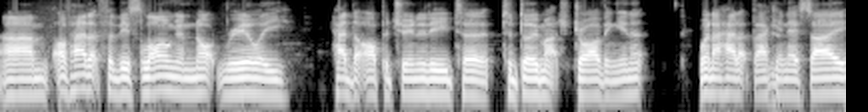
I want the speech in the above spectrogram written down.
um, I've had it for this long and not really had the opportunity to to do much driving in it. When I had it back yeah. in SA,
